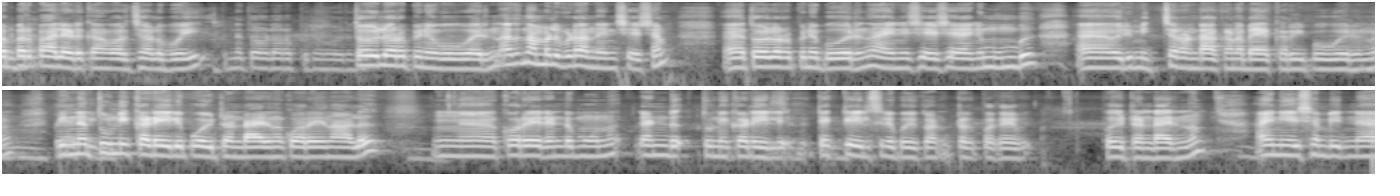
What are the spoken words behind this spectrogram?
റബ്ബർ പാലെടുക്കാൻ കുറച്ചാൾ പോയി. പിന്നെ തൊഴിലുറപ്പിന് പോയിരുന്നു. തൊഴിലുറപ്പിന് പോകുമായിരുന്നു അത് നമ്മൾ ഇവിടെ വന്നതിന് ശേഷം തൊഴിലുറപ്പിന് പോകുമായിരുന്നു അതിന് ശേഷം അതിന് മുമ്പ് ഒരു മിച്ചർ ഉണ്ടാക്കണ ബേക്കറി പോകുമായിരുന്നു പിന്നെ തുണിക്കടയിൽ പോയിട്ടുണ്ടായിരുന്നു കുറേ നാൾ കുറേ രണ്ട് മൂന്ന് രണ്ട് തുണിക്കടയിൽ ടെക്സ്റ്റൈൽസിൽ പോയി പോയിട്ടുണ്ടായിരുന്നു. അതിന് ശേഷം പിന്നെ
